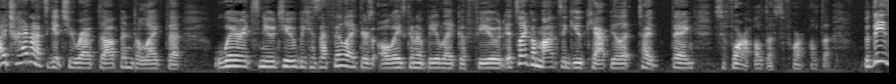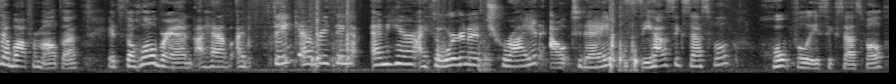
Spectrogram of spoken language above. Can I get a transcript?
I try not to get too wrapped up into like the where it's new to because I feel like there's always gonna be like a feud. It's like a Montague Capulet type thing. Sephora, Ulta, Sephora, Ulta. But these I bought from Ulta. It's the whole brand. I have I think everything in here. I so we're gonna try it out today, see how successful hopefully successful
